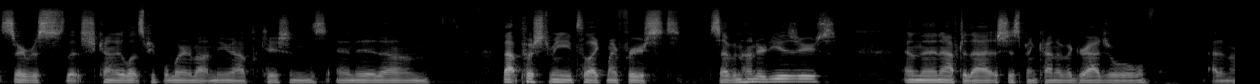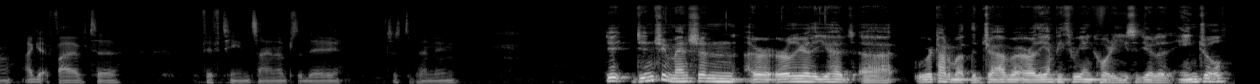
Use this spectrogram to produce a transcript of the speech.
service that kind of lets people learn about new applications, and it um, that pushed me to like my first 700 users, and then after that, it's just been kind of a gradual. I don't know. I get five to 15 signups a day, just depending. Did, didn't you mention earlier that you had uh, we were talking about the Java or the MP3 encoding? You said you had an Angel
